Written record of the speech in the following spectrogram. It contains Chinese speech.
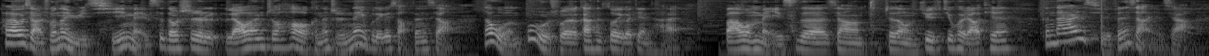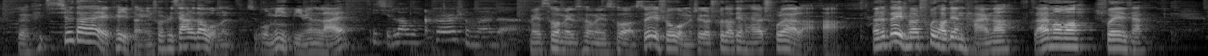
后来我想说，那与其每次都是聊完之后，可能只是内部的一个小分享，那我们不如说干脆做一个电台。把我们每一次的像这种聚聚会聊天，跟大家一起分享一下。对，其实大家也可以等于说是加入到我们我们里面来，一起唠个嗑什么的。没错，没错，没错。所以说我们这个出逃电台就出来了啊！那是为什么要出逃电台呢？来，猫猫说一下。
